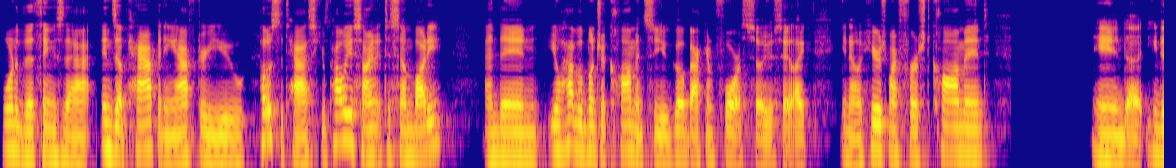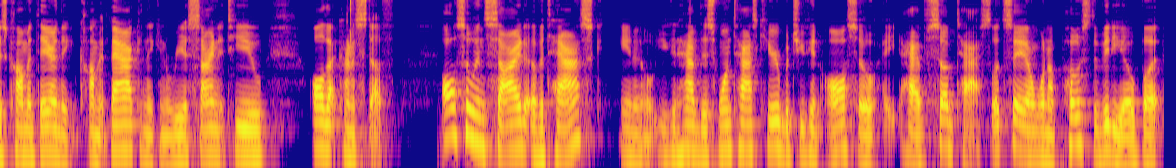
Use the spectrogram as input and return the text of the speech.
one of the things that ends up happening after you post the task, you probably assign it to somebody and then you'll have a bunch of comments so you go back and forth so you say like you know here's my first comment and uh, you can just comment there and they can comment back and they can reassign it to you all that kind of stuff also inside of a task you know you can have this one task here but you can also have subtasks let's say i want to post the video but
